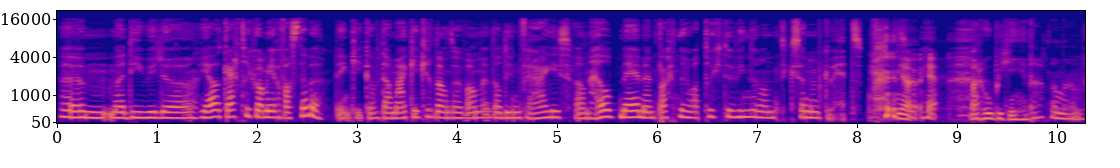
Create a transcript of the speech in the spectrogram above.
Ehm, maar die willen ja, elkaar terug wat meer vast hebben, denk ik. Of dat maak ik er dan zo van, hè, dat hun vraag is van help mij mijn partner wat terug te vinden, want ik ben hem kwijt. Ja. Zo, ja. Maar hoe begin je daar dan aan?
